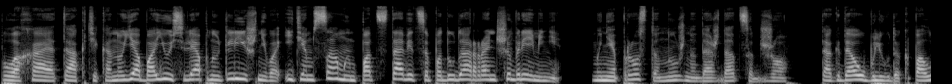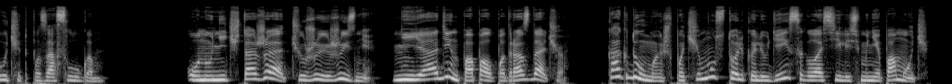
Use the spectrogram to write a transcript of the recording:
Плохая тактика, но я боюсь ляпнуть лишнего и тем самым подставиться под удар раньше времени. Мне просто нужно дождаться Джо. Тогда ублюдок получит по заслугам. Он уничтожает чужие жизни. Не я один попал под раздачу. Как думаешь, почему столько людей согласились мне помочь?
